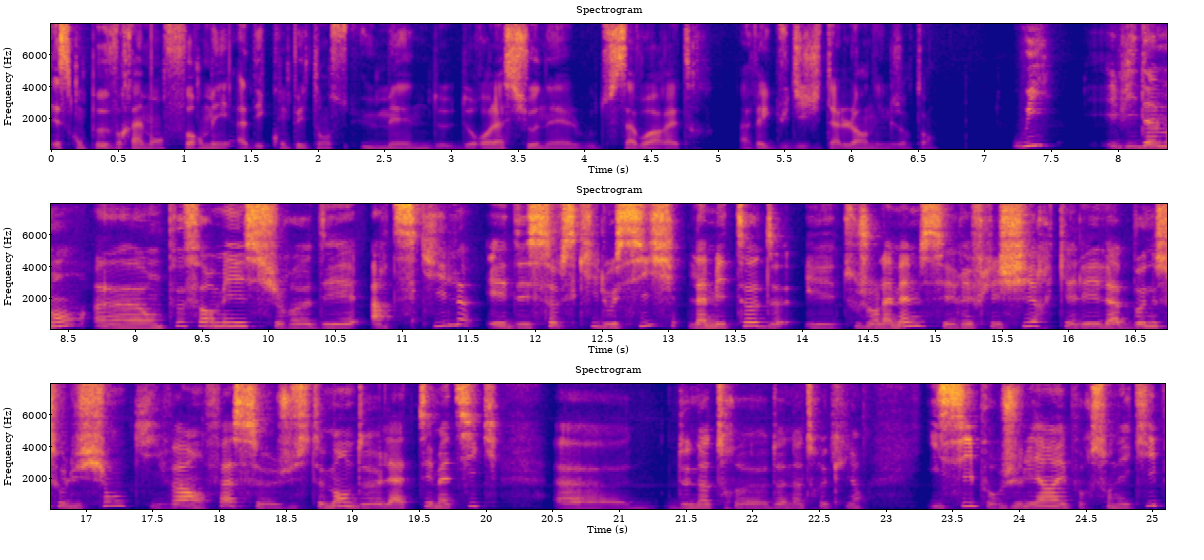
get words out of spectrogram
est-ce qu'on peut vraiment former à des compétences humaines, de, de relationnel ou de savoir-être avec du digital learning, j'entends? Oui, Évidemment, euh, on peut former sur euh, des hard skills et des soft skills aussi. La méthode est toujours la même, c'est réfléchir quelle est la bonne solution qui va en face euh, justement de la thématique de, notre, client. Ici, pour Julien et pour son équipe,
